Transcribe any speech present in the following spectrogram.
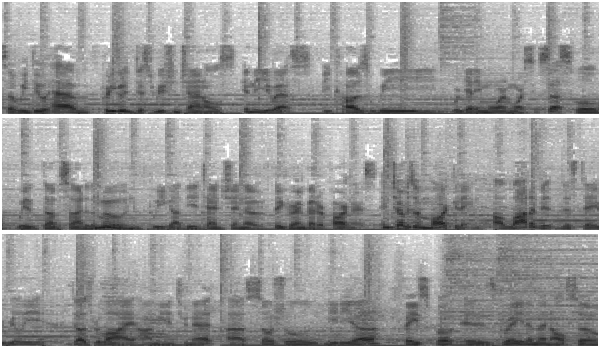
So we do have pretty good distribution channels in the US because we were getting more and more successful with Dub Side of the Moon. We got the attention of bigger and better partners. In terms of marketing, a lot of it this day really does rely on the internet, uh, social media. Facebook is great, and then also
